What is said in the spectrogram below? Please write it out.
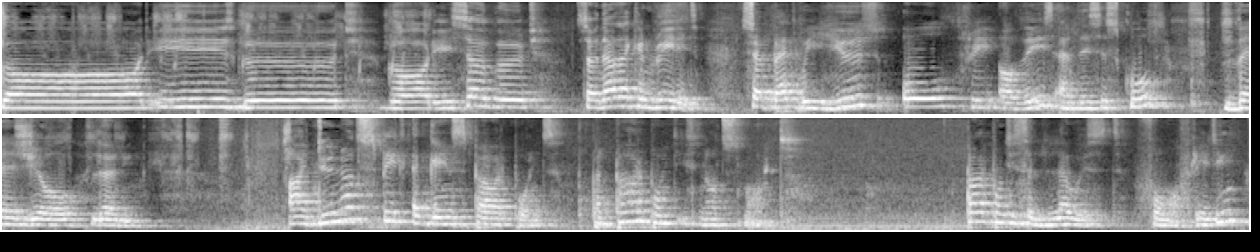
God is good. God is so good. So now they can read it. So, but we use all three of these, and this is called visual learning. I do not speak against PowerPoint, but PowerPoint is not smart. PowerPoint is the lowest form of reading,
